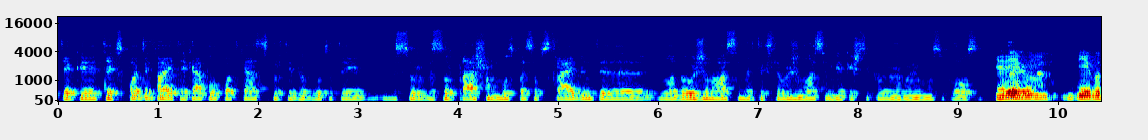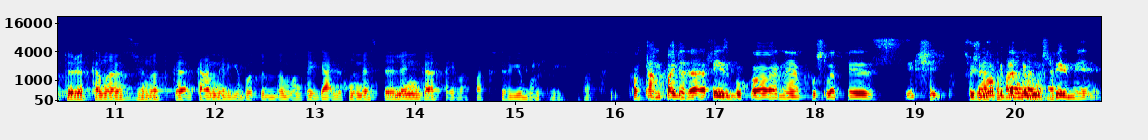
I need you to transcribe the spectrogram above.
tiek, tiek Spotify, tiek Apple podcast, kur tai bebūtų, tai visur, visur prašom mus pasubscribinti, labiau žinosim ir tiksliau žinosim, kiek iš tikrųjų žmonių mūsų klauso. Ir jeigu, jeigu turit ką nors žinot, ka, kam irgi būtų įdomu, tai galit numesti linką, tai va toks irgi būtų. Toks. O tam padeda Facebook'o, ne, puslapis ir šiaip šiaip. Sužinokite apie mūsų pirmieji.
